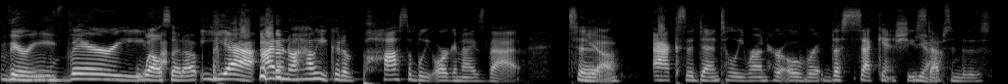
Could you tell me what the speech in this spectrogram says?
Very very well uh, set up. Yeah, I don't know how he could have possibly organized that to Yeah. Accidentally run her over the second she Yeah. steps into this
